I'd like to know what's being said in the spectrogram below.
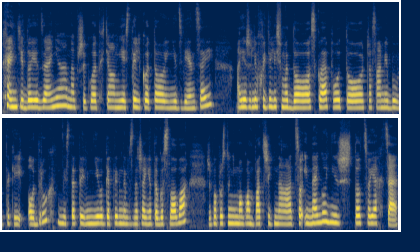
chęci do jedzenia. Na przykład chciałam jeść tylko to i nic więcej. A jeżeli wchodziliśmy do sklepu, to czasami był taki odruch, niestety w negatywnym znaczeniu tego słowa, że po prostu nie mogłam patrzeć na co innego niż to, co ja chcę.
